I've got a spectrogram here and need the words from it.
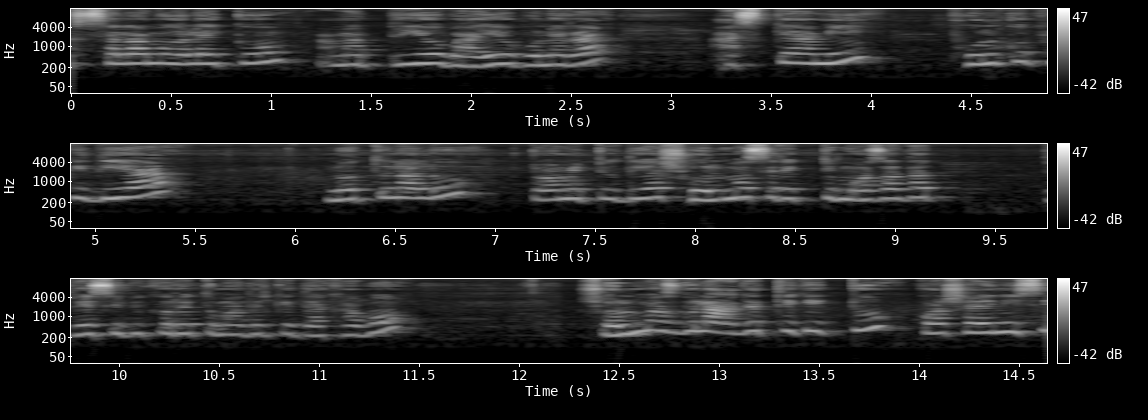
আসসালামু আলাইকুম, আমার প্রিয় ভাই ও বোনেরা। আজকে আমি ফুলকপি দিয়া নতুন আলু, টমেটো দিয়া শোল মাছের একটি মজাদার রেসিপি করে তোমাদেরকে দেখাবো। শোল মাছগুলো আগের থেকে একটু কষাই নিছি,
